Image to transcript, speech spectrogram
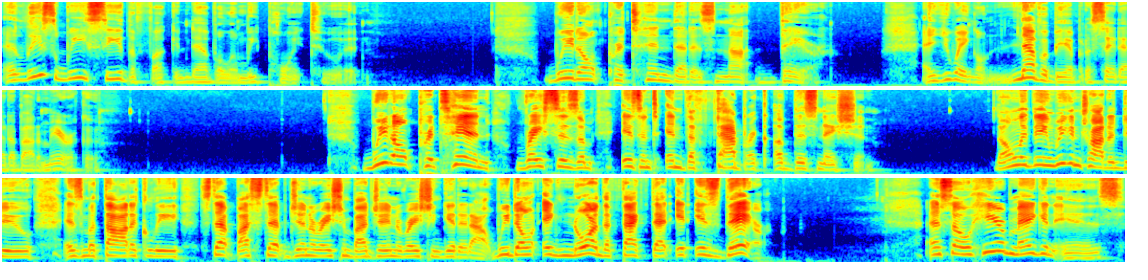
at least we see the fucking devil and we point to it. We don't pretend that it's not there. And you ain't gonna never be able to say that about America. We don't pretend racism isn't in the fabric of this nation. The only thing we can try to do is methodically, step by step, generation by generation, get it out. We don't ignore the fact that it is there. And so here Meghan is.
